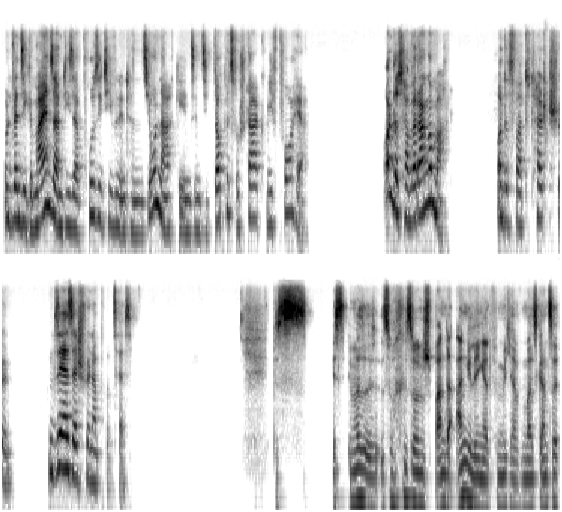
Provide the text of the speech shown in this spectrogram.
Und wenn sie gemeinsam dieser positiven Intention nachgehen, sind sie doppelt so stark wie vorher. Und das haben wir dann gemacht. Und das war total schön. Ein sehr, sehr schöner Prozess. Das ist immer so, so, so eine spannende Angelegenheit für mich, einfach mal das Ganze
